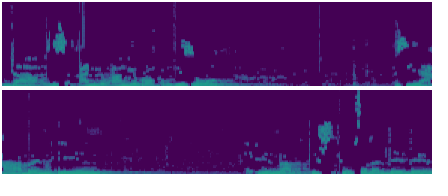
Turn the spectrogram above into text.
da, es ist ange angebrochen. Wieso? Sie haben ihn hinabgestürzt, oder den, den,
